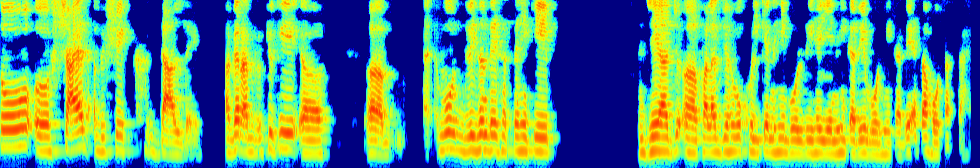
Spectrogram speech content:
तो शायद अभिषेक डाल दे। अगर अब क्योंकि आ, आ, वो रीजन दे सकते हैं कि जे जो फलक जो है वो खुल के नहीं बोल रही है ये नहीं कर रही है वो नहीं कर रही ऐसा हो सकता है।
